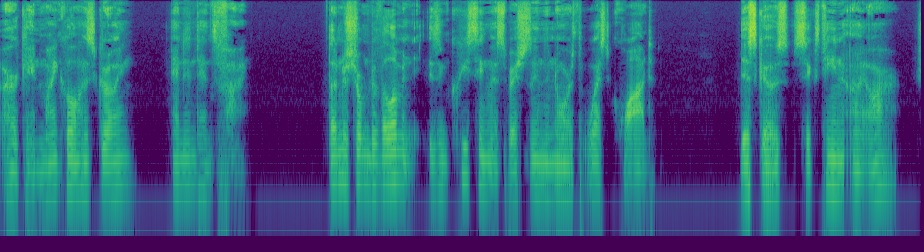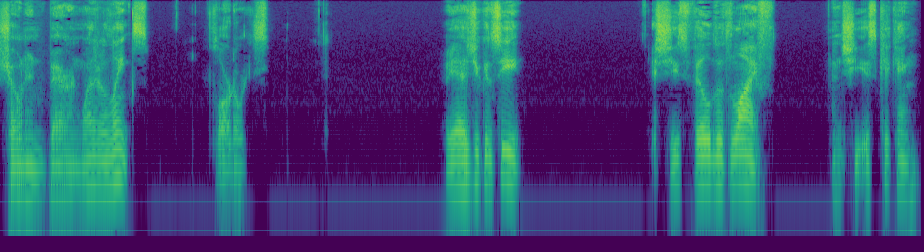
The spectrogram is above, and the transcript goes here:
Hurricane Michael is growing and intensifying. Thunderstorm development is increasing, especially in the northwest quad. This goes 16 IR, shown in Baron Weather Lynx. Florida Weeks. Yeah, as you can see, she's filled with life and she is kicking.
